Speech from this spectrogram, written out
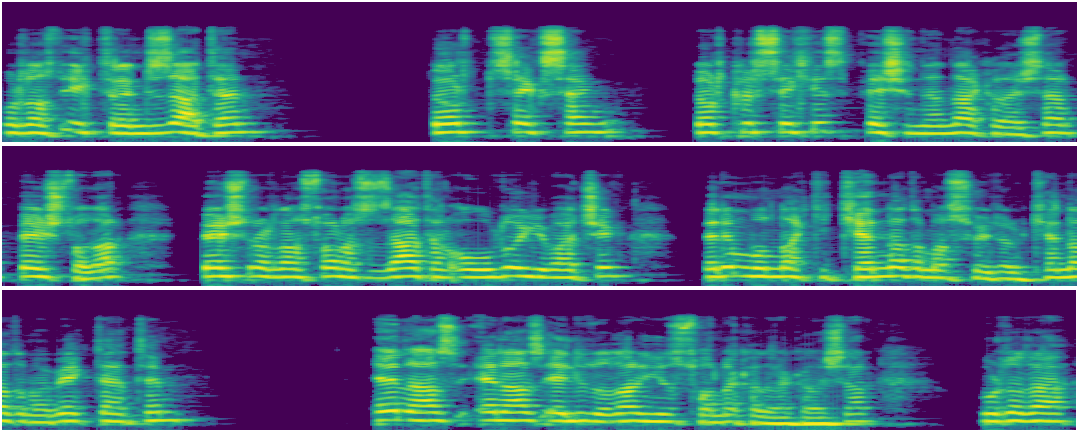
Buradan sonra ilk direnci zaten 4.80 4.48 peşinden de arkadaşlar 5 dolar. 5 dolardan sonrası zaten olduğu gibi açık. Benim bundaki kendi adıma söylüyorum. Kendi adıma beklentim en az en az 50 dolar yıl sonuna kadar arkadaşlar. Burada da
